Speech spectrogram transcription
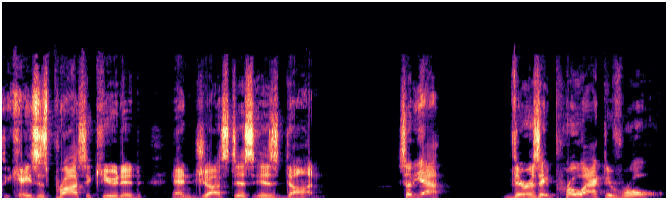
the case is prosecuted, and justice is done. So, yeah, there is a proactive role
